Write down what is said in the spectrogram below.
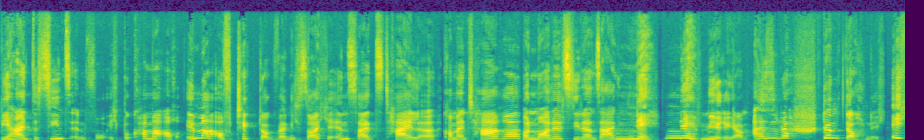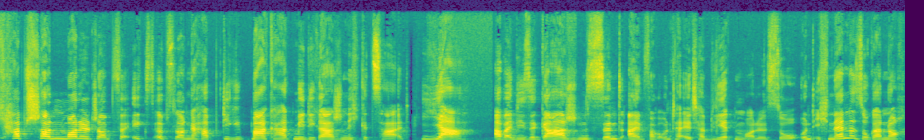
Behind-the-Scenes-Info. Ich bekomme auch immer auf TikTok, wenn ich solche Insights teile, Kommentare von Models, die dann sagen, nee, nee, Miriam, also das stimmt doch nicht. Ich habe schon einen Modeljob für XY gehabt, die Marke hat mir die Gage nicht gezahlt. Ja, aber diese Gagen sind einfach unter etablierten Models so. Und ich nenne sogar noch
